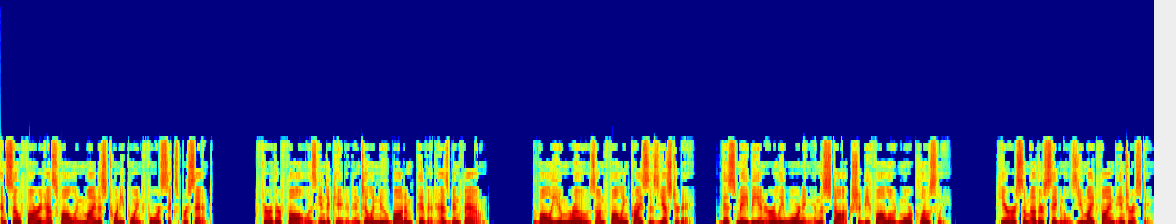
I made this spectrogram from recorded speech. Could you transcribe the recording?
and so far it has fallen minus 20.46%. Further fall is indicated until a new bottom pivot has been found. Volume rose on falling prices yesterday. This may be an early warning and the stock should be followed more closely. Here are some other signals you might find interesting.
